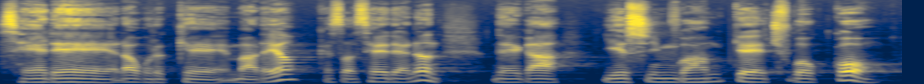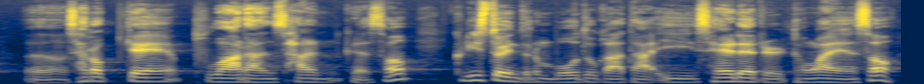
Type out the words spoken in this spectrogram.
세례라고 그렇게 말해요. 그래서 세례는 내가 예수님과 함께 죽었고 어, 새롭게 부활한 삶. 그래서 그리스도인들은 모두가 다 이 세례를 통하여서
